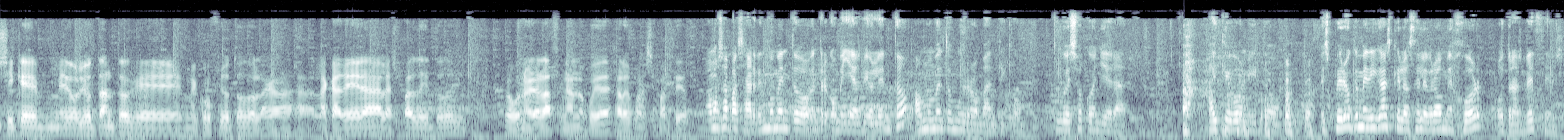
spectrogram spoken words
Sí que me dolió tanto que me crujió todo, la, la cadera, la espalda y todo, y- pero bueno, era la final, no podía dejar de jugar ese partido. Vamos a pasar de un momento, entre comillas, violento a un momento muy romántico. Tu beso con Gerard. Ay, qué bonito. Espero que me digas que lo has celebrado mejor otras veces.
